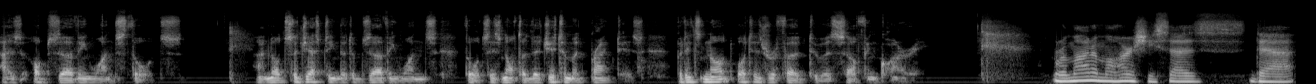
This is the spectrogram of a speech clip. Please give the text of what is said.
as observing one's thoughts. I'm not suggesting that observing one's thoughts is not a legitimate practice, but it's not what is referred to as self inquiry. Ramana Maharshi says that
